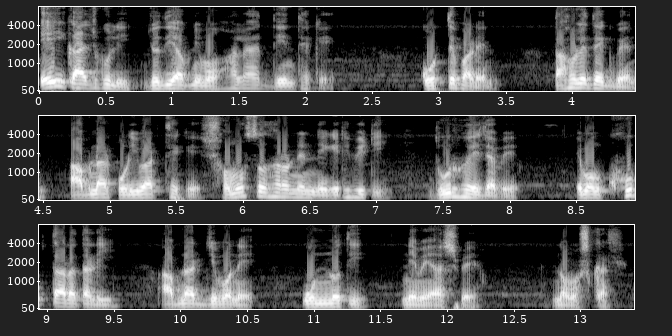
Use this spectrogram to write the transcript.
এই কাজগুলি যদি আপনি মহালয়ার দিন থেকে করতে পারেন, তাহলে দেখবেন আপনার পরিবার থেকে সমস্ত ধরনের নেগেটিভিটি দূর হয়ে যাবে। এবং খুব তাড়াতাড়ি আপনার জীবনে উন্নতি নেমে আসবে। নমস্কার।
